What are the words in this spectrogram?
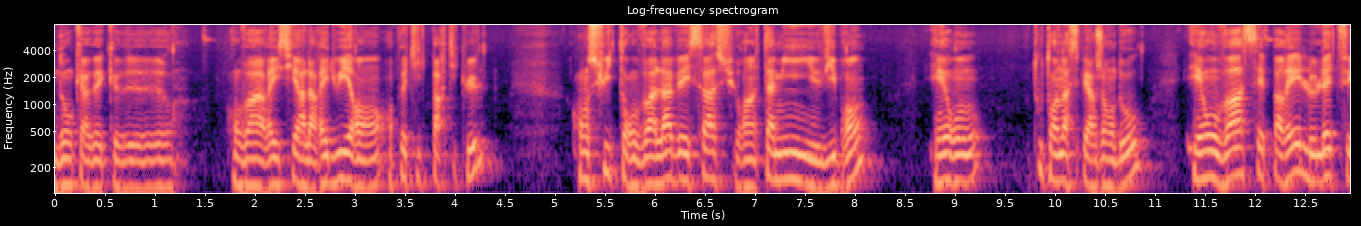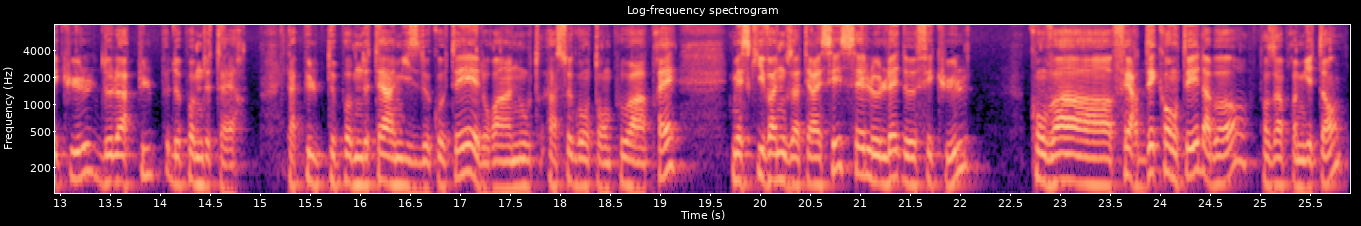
Donc, avec, euh, on va réussir à la réduire en, en, petites particules. Ensuite, on va laver ça sur un tamis vibrant et on, tout en aspergeant d'eau et on va séparer le lait de fécule de la pulpe de pomme de terre. La pulpe de pomme de terre est mise de côté, elle aura un, autre, un second emploi après. Mais ce qui va nous intéresser, c'est le lait de fécule qu'on va faire décanter d'abord, dans un premier temps,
